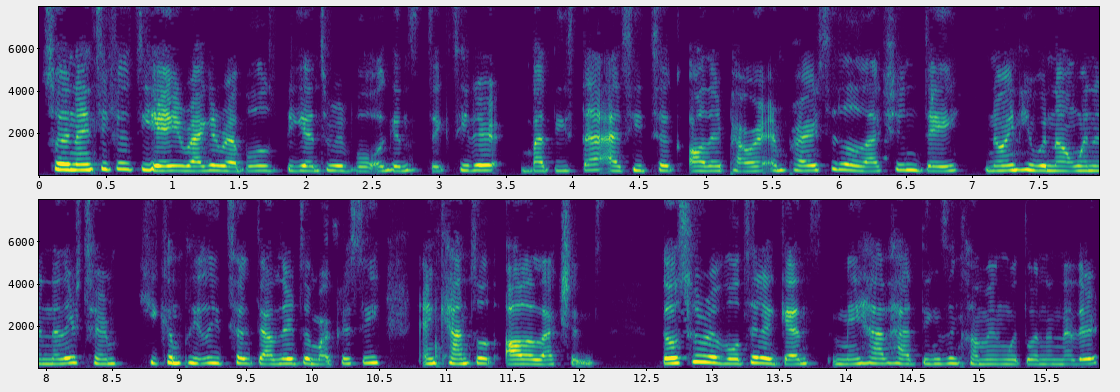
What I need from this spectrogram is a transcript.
So in 1958, ragged rebels began to revolt against dictator Batista as he took all their power. And prior to the election day, knowing he would not win another term, he completely took down their democracy and canceled all elections. Those who revolted against may have had things in common with one another,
